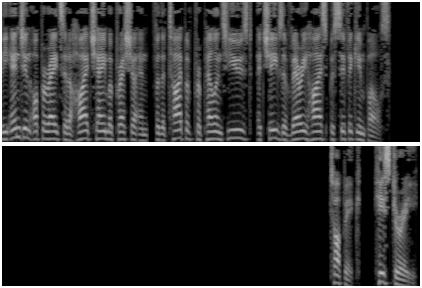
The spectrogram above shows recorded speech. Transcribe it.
The engine operates at a high chamber pressure and, for the type of propellants used, achieves a very high specific impulse. History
